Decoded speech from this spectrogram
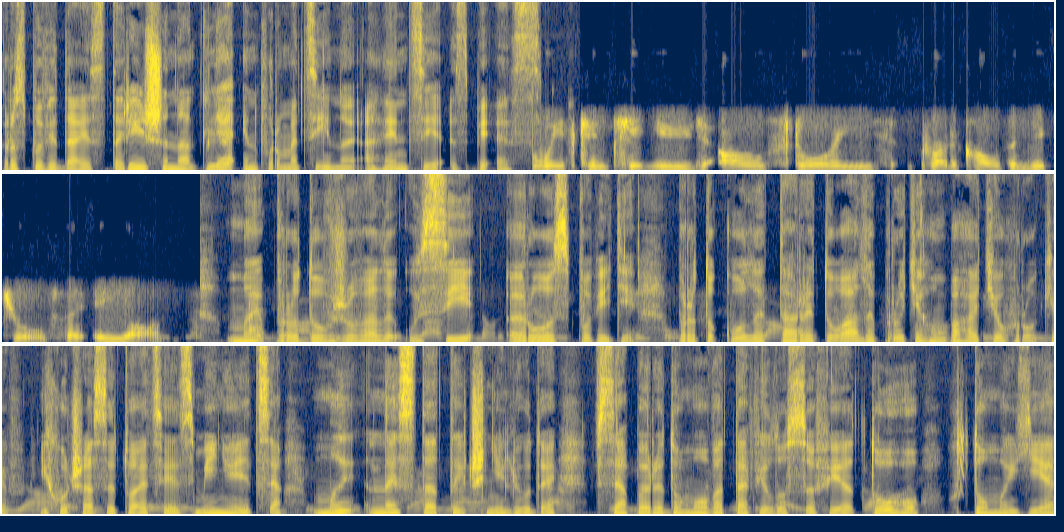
розповідає старішина для інформаційної агенції SBS. Ми продовжували усі розповіді, протоколи та ритуали протягом багатьох років. І, хоча ситуація змінюється, ми не статичні люди. Вся передумова та філософія того, хто ми є,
